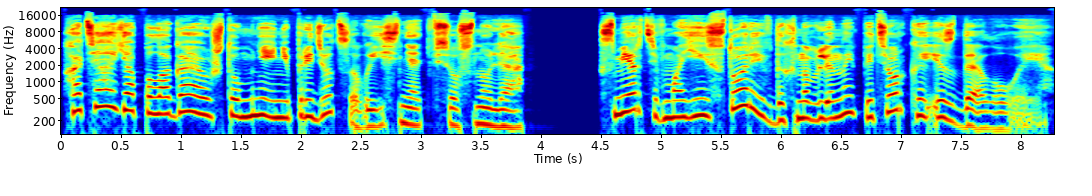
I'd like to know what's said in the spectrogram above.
«Хотя я полагаю, что мне не придется выяснять все с нуля. Смерти в моей истории вдохновлены пятеркой из Делуэя».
